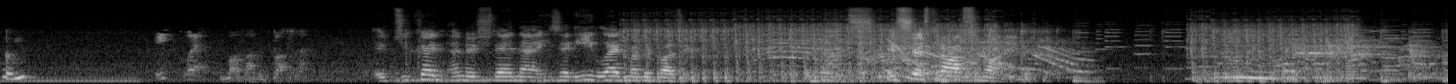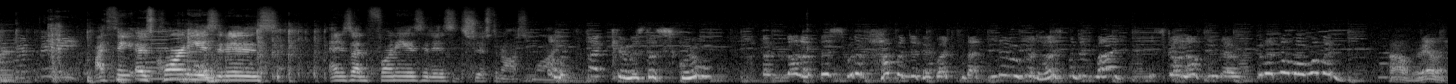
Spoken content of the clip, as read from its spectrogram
Boom. Eat lead, mother buzzer. If you couldn't understand that, he said, "Eat lead, mother buzzer." It's just an awesome line. I think, as corny as it is, and as unfunny as it is, it's just an awesome Oh, line. thank you, Mr. Squirrel. And none of this would have happened if it weren't for that no good husband of mine. He's gone off, you know, with another. Oh, really?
